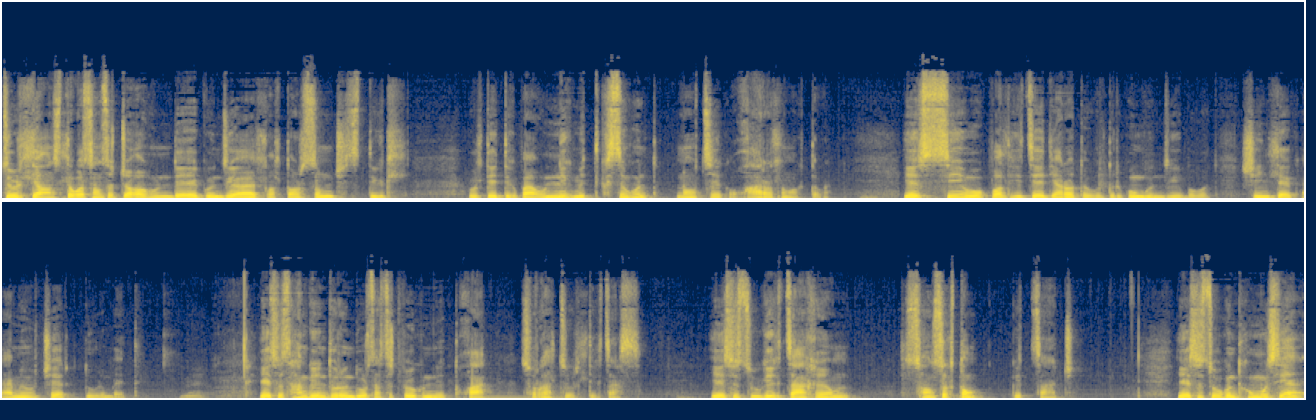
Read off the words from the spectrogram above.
Зүйрлэлийн онцлог бол сонсож байгаа хүндээ гүнзгий ойлголт, урсамж, сэтгэл үлдээдэг ба үннийг мэд гисэн хүнд нууцыг ухааруулan өгдөг байна. Есүсийн үг бол хизээд яруу төгөлдөр гүн гүнзгий бөгөөд шинэлэг амийн хүчээр дүүрэн байдаг. Есүс хамгийн түрүүнд үр цацаж буй хүний тухай сургаалт зөвлөлийг заасан. Есүс үгийг заахын өмнө сонсогтун гэж зааж. Есүс үгэнд хүмүүсийн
